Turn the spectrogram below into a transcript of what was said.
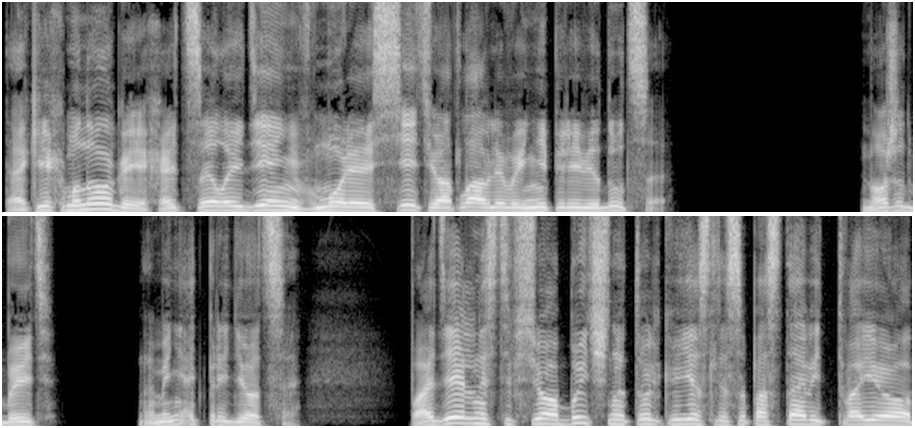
Таких много, и хоть целый день в море сетью отлавливай не переведутся. Может быть, но менять придется. По отдельности все обычно, только если сопоставить твое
